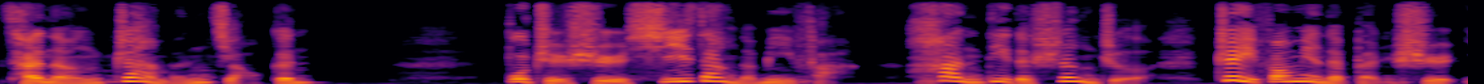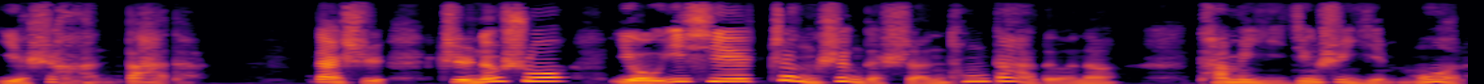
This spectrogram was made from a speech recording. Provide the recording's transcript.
才能站稳脚跟。不只是西藏的密法，汉地的圣者这方面的本事也是很大的。但是只能说有一些正圣的神通大德呢，他们已经是隐没了，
